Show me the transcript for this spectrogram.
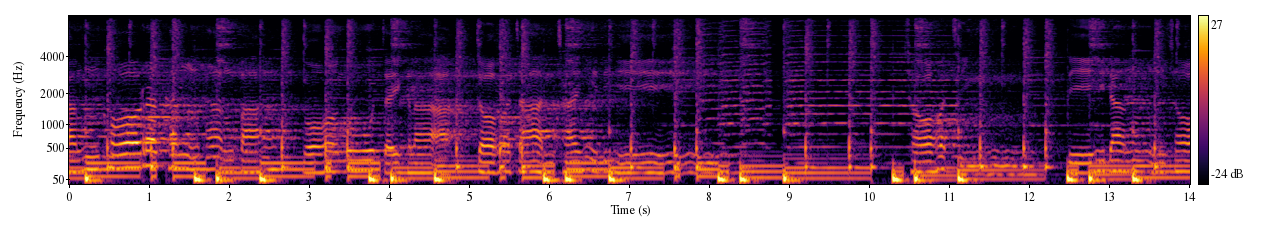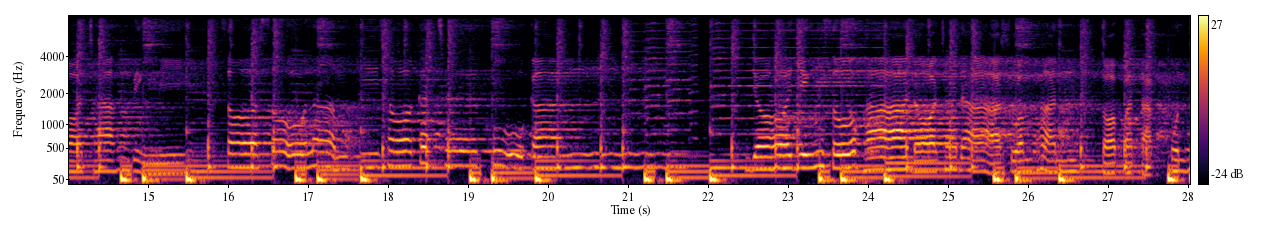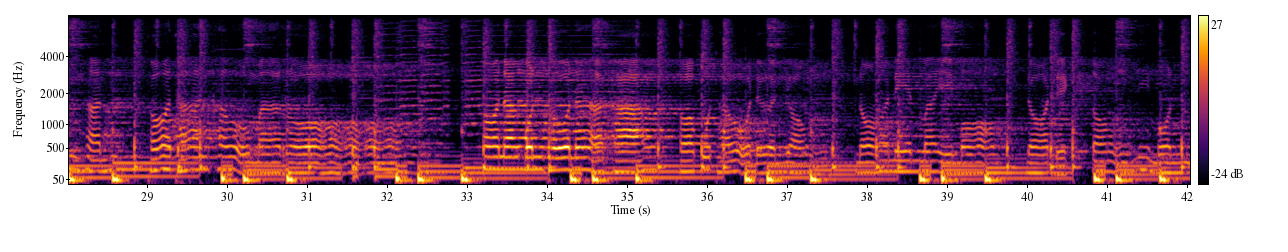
ขังขอรักขังทางฟ้างองูใจกล้า จอจานใช้ดีชอจริง ดีดังชอช้างวิ่งหนีซอโซลามที่ชอกระเชอคู่กัน ยอหญิงโสภาดอชดาสวมพันต่อประตักหุนหันทอทานเข้ามารอทอนางบนโทนาขาวทอผู้เฒ่าเดินย่อง นอเนนไม่มอง ดอเด็กต้องนิมนต์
